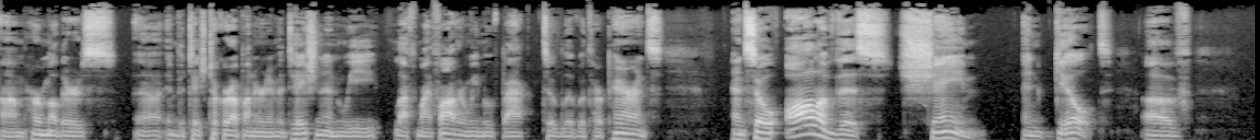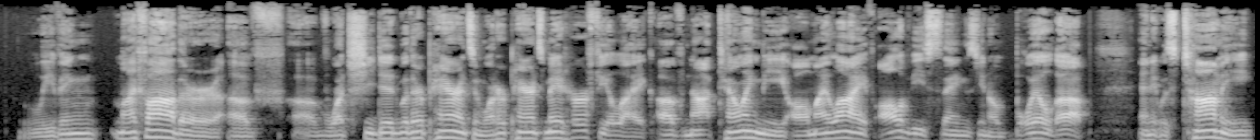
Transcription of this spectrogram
um, her mother's uh, invitation, took her up on her invitation, and we left my father and we moved back to live with her parents. And so all of this shame and guilt of leaving my father, of of what she did with her parents and what her parents made her feel like, of not telling me all my life, all of these things, you know, boiled up. And it was Tommy,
